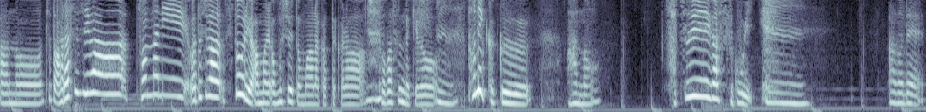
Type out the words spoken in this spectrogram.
あの、ちょっとあらすじは、そんなに、私はストーリーはあんまり面白いと思わなかったから、飛ばすんだけど、うん。とにかく、あの、撮影がすごい。うん。あのね、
